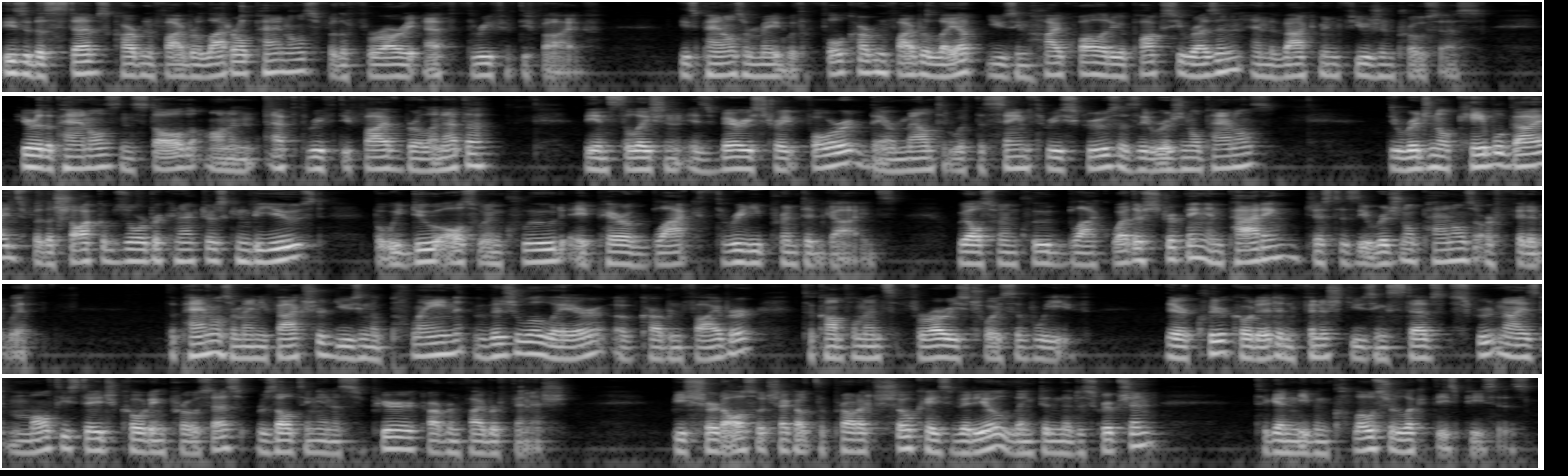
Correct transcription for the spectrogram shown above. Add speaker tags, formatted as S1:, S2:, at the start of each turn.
S1: These are the Stevs carbon fiber lateral panels for the Ferrari F355. These panels are made with a full carbon fiber layup using high quality epoxy resin and the vacuum infusion process. Here are the panels installed on an F355 Berlinetta. The installation is very straightforward. They are mounted with the same three screws as the original panels. The original cable guides for the shock absorber connectors can be used, but we do also include a pair of black 3D printed guides. We also include black weather stripping and padding, just as the original panels are fitted with. The panels are manufactured using a plain visual layer of carbon fiber to complement Ferrari's choice of weave. They are clear coated and finished using Stev's scrutinized multi-stage coating process resulting in a superior carbon fiber finish. Be sure to also check out the product showcase video linked in the description to get an even closer look at these pieces.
